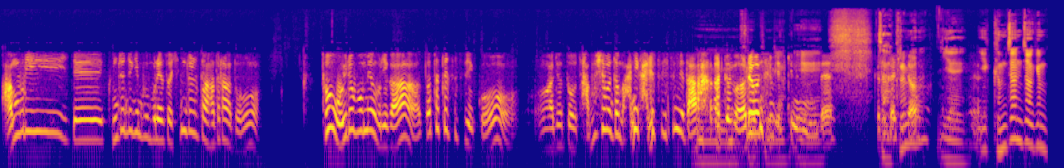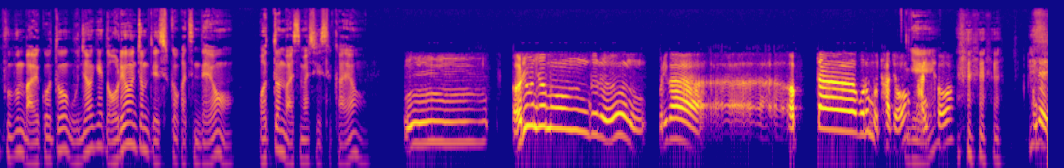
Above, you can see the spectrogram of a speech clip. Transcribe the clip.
아무리 이제 금전적인 부분에서 힘들다 하더라도 더 오히려 보면 우리가 떳떳했을 수 있고 아주 또 자부심을 더 많이 가질 수 있습니다. 음, 좀 어려운 점이 있긴 예. 있는데. 자, 그러면 예, 네. 이 금전적인 부분 말고도 무적에 어려운 점도 있을 것 같은데요. 어떤 말씀할 수 있을까요? 음, 어려운 점들은 우리가 없다고는 못하죠. 예. 많죠. 근데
